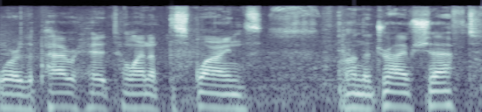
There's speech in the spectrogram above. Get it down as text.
or the power head to line up the splines on the drive shaft.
